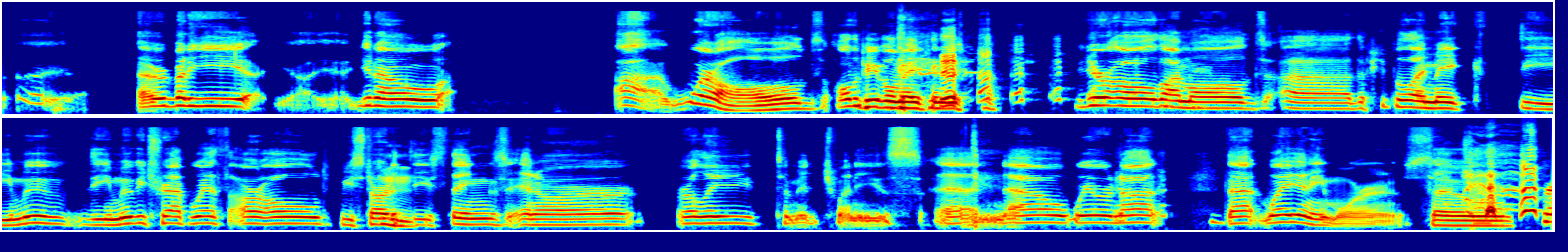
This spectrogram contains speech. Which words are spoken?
uh, everybody. You know, uh, we're old. All the people making these. You're old. I'm old. Uh, the people I make the move the movie trap with are old. We started Mhm. these things in our early to mid twenties, and now we're not that way anymore. So,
